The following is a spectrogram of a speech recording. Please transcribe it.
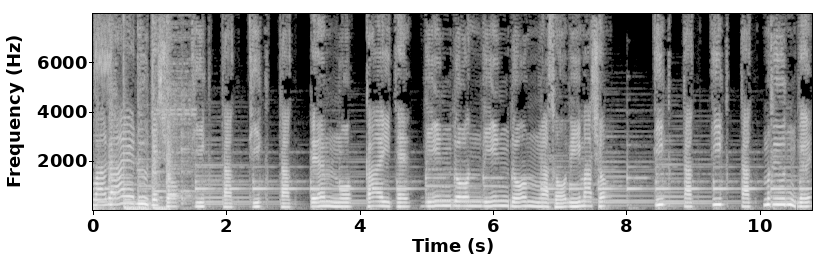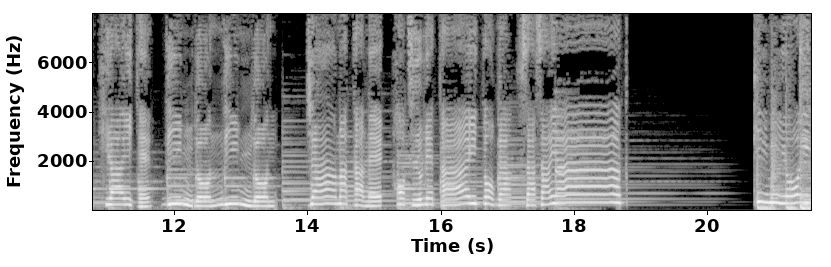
笑えるでしょ。ティクタクティクタクペンを書いて、リンドンリンドン遊びましょ。ティクタクティクタク結んで開いて、リンドンリンドン。じゃあまたね、ほつれた糸が囁く。君をい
